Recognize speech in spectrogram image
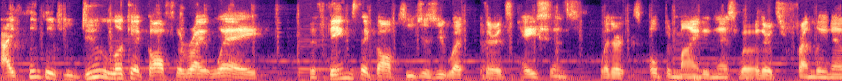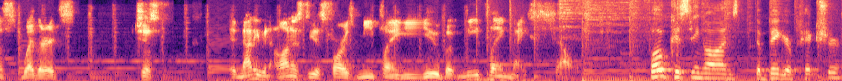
I think if you do look at golf the right way, the things that golf teaches you, whether it's patience, whether it's open mindedness, whether it's friendliness, whether it's just—and not even honesty as far as me playing you, but me playing myself. Focusing on the bigger picture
